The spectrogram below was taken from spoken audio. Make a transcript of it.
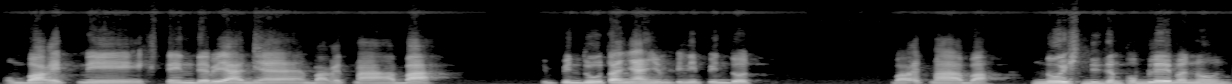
Kung bakit may extender yan, yan, bakit mahaba. Yung pindutan yan, yung pinipindot. Bakit mahaba? Noise din ang problema noon.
